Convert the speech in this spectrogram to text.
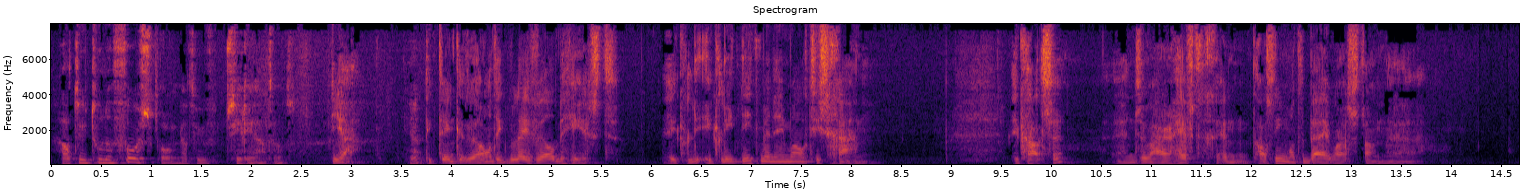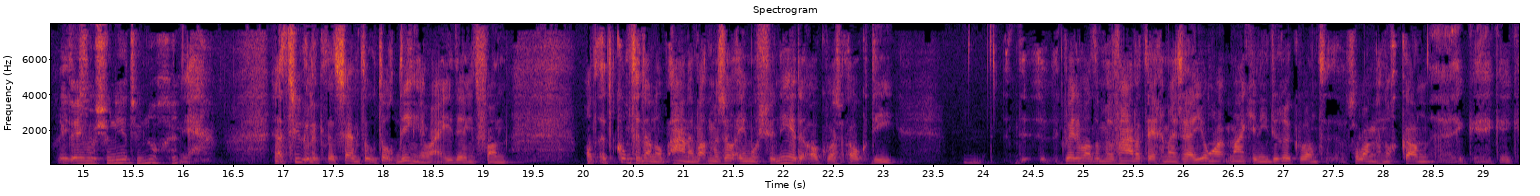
Had u toen een voorsprong dat u psychiater was? Ja, Ja? ik denk het wel, want ik bleef wel beheerst. Ik, ik liet niet mijn emoties gaan. Ik had ze en ze waren heftig. En als niemand erbij was, dan... eh, Het emotioneert u nog, hè? Ja, natuurlijk. Dat zijn toch, toch dingen waar je denkt van... Want het komt er dan op aan. En wat me zo emotioneerde ook, was ook die... de- ik weet nog wat mijn vader tegen mij zei... jongen, maak je niet druk, want zolang het nog kan, eh, ik, ik, ik,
